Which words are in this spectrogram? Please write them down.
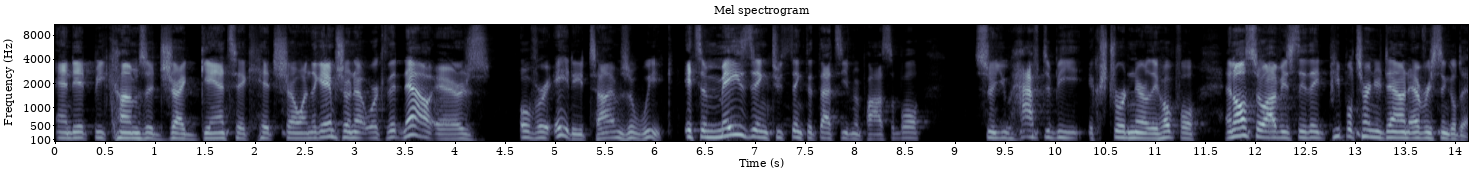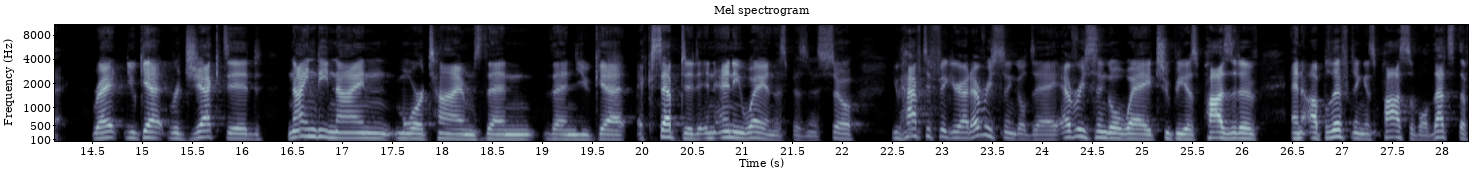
and it becomes a gigantic hit show on the game show network that now airs over 80 times a week. It's amazing to think that that's even possible. So you have to be extraordinarily hopeful. And also obviously they people turn you down every single day right? You get rejected 99 more times than than you get accepted in any way in this business. So you have to figure out every single day, every single way to be as positive and uplifting as possible. That's the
